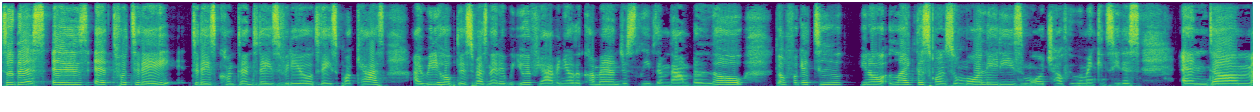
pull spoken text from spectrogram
So this is it for today. Today's content, today's video, today's podcast. I really hope this resonated with you. If you have any other comment, just leave them down below. Don't forget to, you know, like this one so more ladies, more child-free women can see this and um,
